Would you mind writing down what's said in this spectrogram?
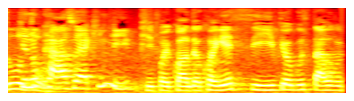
tudo. Que no caso é a Kim Lee. Que foi quando eu conheci, porque o Gustavo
